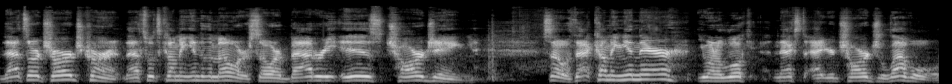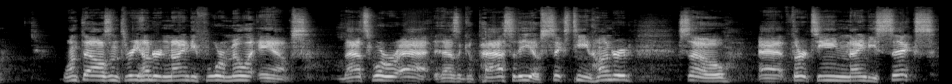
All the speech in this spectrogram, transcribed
that's our charge current. That's what's coming into the mower so our battery is charging. So with that coming in there you want to look next at your charge level 1394 milliamps that's where we're at it has a capacity of 1600 so at 1396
